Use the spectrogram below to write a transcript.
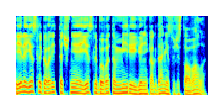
Или, если говорить точнее, если бы в этом мире ее никогда не существовало,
